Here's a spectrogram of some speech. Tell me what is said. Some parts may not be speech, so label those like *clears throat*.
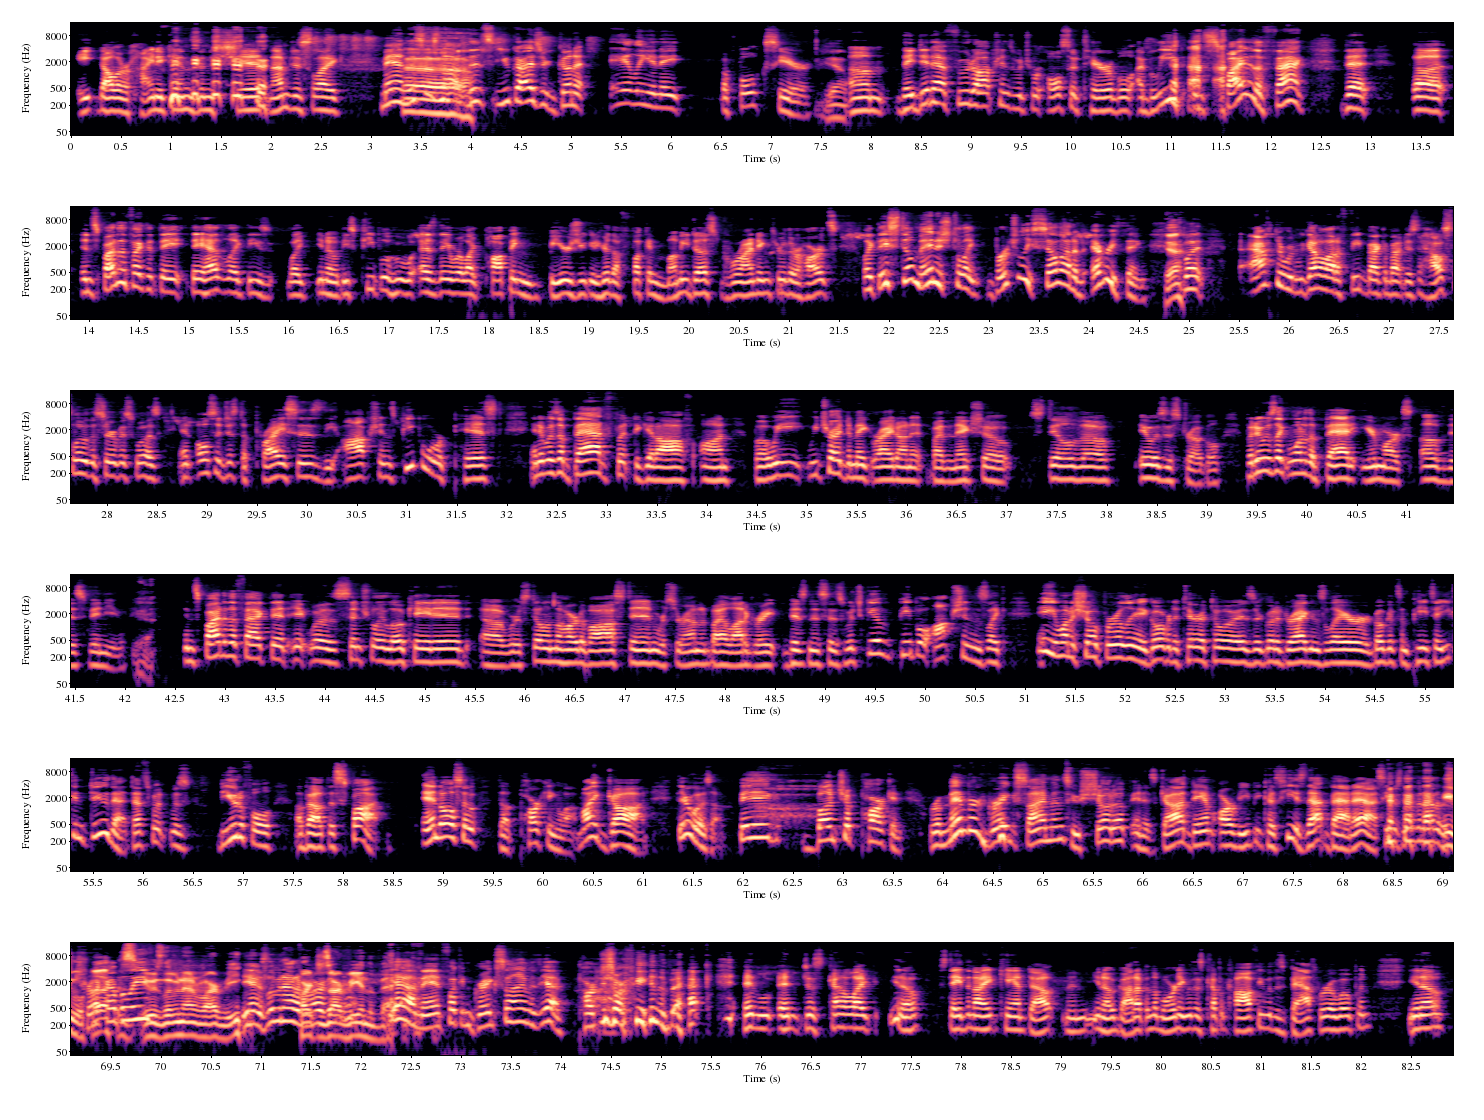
eight dollar Heinekens and *laughs* shit, and I'm just like, man, this is not this. You guys are gonna alienate the folks here. Yeah. Um, they did have food options, which were also terrible. I believe, in spite of the fact that. Uh, in spite of the fact that they they had like these like you know these people who as they were like popping beers you could hear the fucking mummy dust grinding through their hearts like they still managed to like virtually sell out of everything Yeah. but afterward we got a lot of feedback about just how slow the service was and also just the prices the options. People were pissed and it was a bad foot to get off on but we we tried to make right on it by the next show. Still though it was a struggle but it was like one of the bad earmarks of this venue. Yeah. In spite of the fact that it was centrally located, uh, we're still in the heart of Austin. We're surrounded by a lot of great businesses, which give people options like, hey, you want to show up early, go over to Terra Toys or go to Dragon's Lair or go get some pizza. You can do that. That's what was beautiful about the spot. And also the parking lot. My God, there was a big bunch of parking. Remember Greg *laughs* Simons, who showed up in his goddamn RV because he is that badass. He was living out of *laughs* his truck, I believe. He was living out of an RV. Yeah, he was living out of Parked an his RV in the back. Yeah, man, fucking Greg Simons. Yeah, parked his RV in the back and and just kind of like you know stayed the night, camped out, and you know got up in the morning with his cup of coffee with his bathrobe open. You know,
